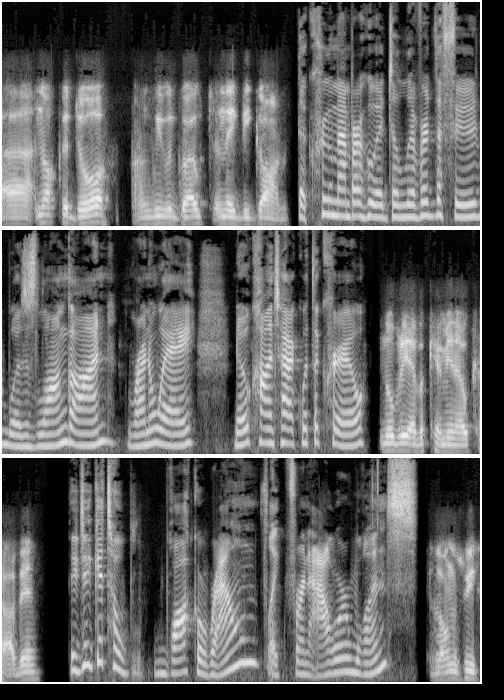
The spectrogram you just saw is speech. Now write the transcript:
uh, knock the door, and we would go out and they'd be gone. The crew member who had delivered the food was long gone, run away, no contact with the crew. Nobody ever came in our cabin. They did get to walk around like for an hour once. As long as we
